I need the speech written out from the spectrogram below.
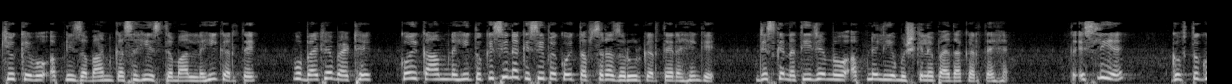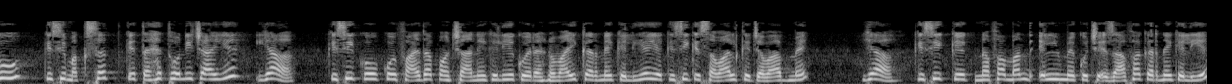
کیونکہ وہ اپنی زبان کا صحیح استعمال نہیں کرتے۔ وہ بیٹھے بیٹھے کوئی کام نہیں تو کسی نہ کسی پہ کوئی تبصرہ ضرور کرتے رہیں گے، جس کے نتیجے میں وہ اپنے لیے مشکلیں پیدا کرتے ہیں۔ تو اس لیے گفتگو کسی مقصد کے تحت ہونی چاہیے یا کسی کو کوئی فائدہ پہنچانے کے لیے، کوئی رہنمائی کرنے کے لیے یا کسی کے سوال کے جواب میں یا کسی کے نفع مند علم میں کچھ اضافہ کرنے کے لیے۔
